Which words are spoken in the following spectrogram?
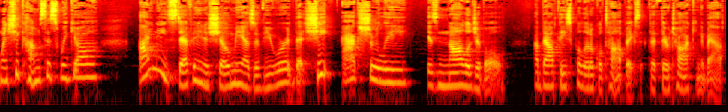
when she comes this week, y'all, I need Stephanie to show me as a viewer that she actually is knowledgeable about these political topics that they're talking about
